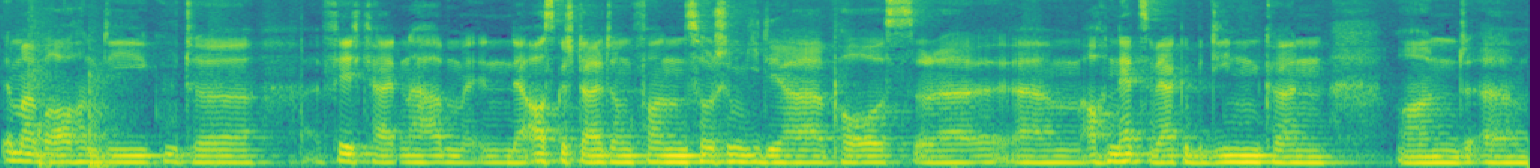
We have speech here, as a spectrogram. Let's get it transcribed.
immer brauchen, die gute Fähigkeiten haben in der Ausgestaltung von Social Media Posts oder ähm, auch Netzwerke bedienen können. Und äh,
